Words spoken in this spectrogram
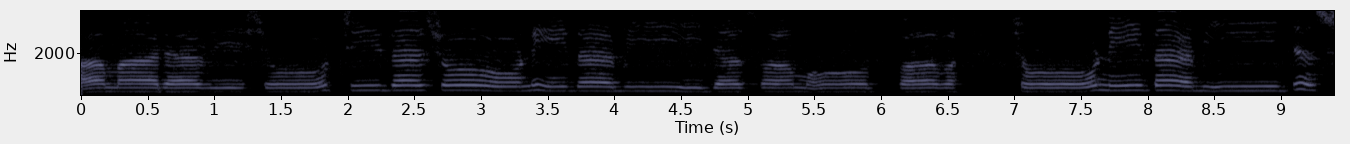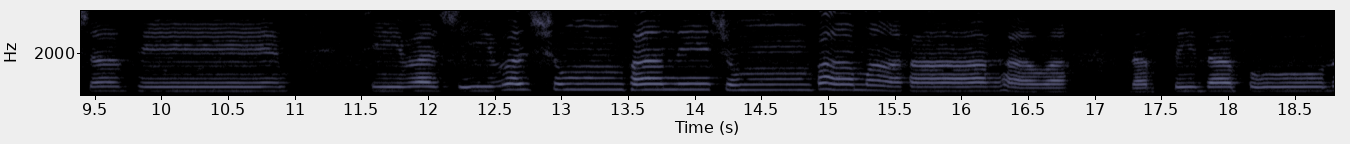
സമരവിശോഷിത ശോണിത ബീജസമോദ്ഭവ ശോണിതബീജശതേ ശിവ ശിവ ശുംഭ നിശുംഭ മഹാഹവ ദർപ്പിതഭൂത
